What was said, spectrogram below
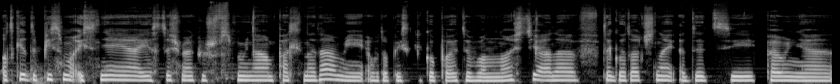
Od kiedy pismo istnieje, jesteśmy, jak już wspominałam, partnerami Europejskiego Poety Wolności, ale w tegorocznej edycji pełnię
